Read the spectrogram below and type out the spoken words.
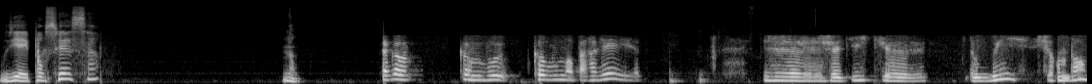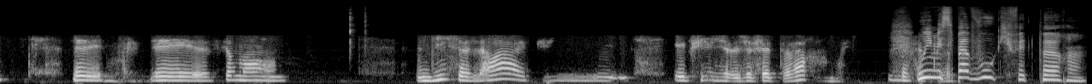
Vous y avez pensé à ça? Comme, comme vous, vous m'en parlez, je dis que oui, sûrement. J'ai sûrement dit cela et puis et puis je, je fais peur. Oui, Oui, mais c'est pas vous qui faites peur. hein.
